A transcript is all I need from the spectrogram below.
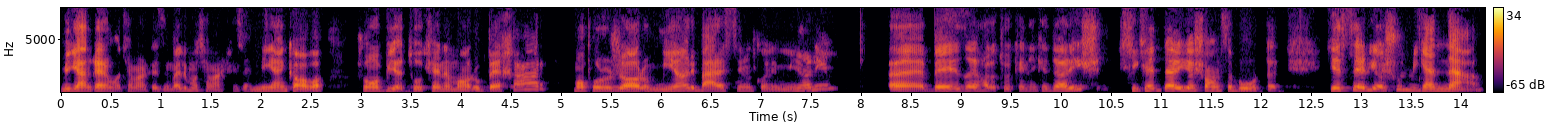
میگن غیر متمرکزن ولی متمرکزن. میگن که آقا شما بیا توکن ما رو بخر ما پروژه ها رو میاری بررسی می‌کنیم میاریم به ازای حالا توکنی که داریش تیکت داری یا شانس برد داری؟ یه سریاشون میگن نه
